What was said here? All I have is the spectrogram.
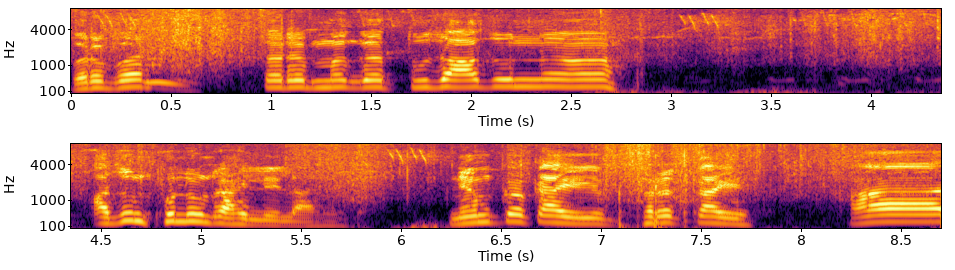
बरोबर? तर मग तुझा अजून अजून फुलून राहिलेला आहे. नेमकं काय फरक काय हा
